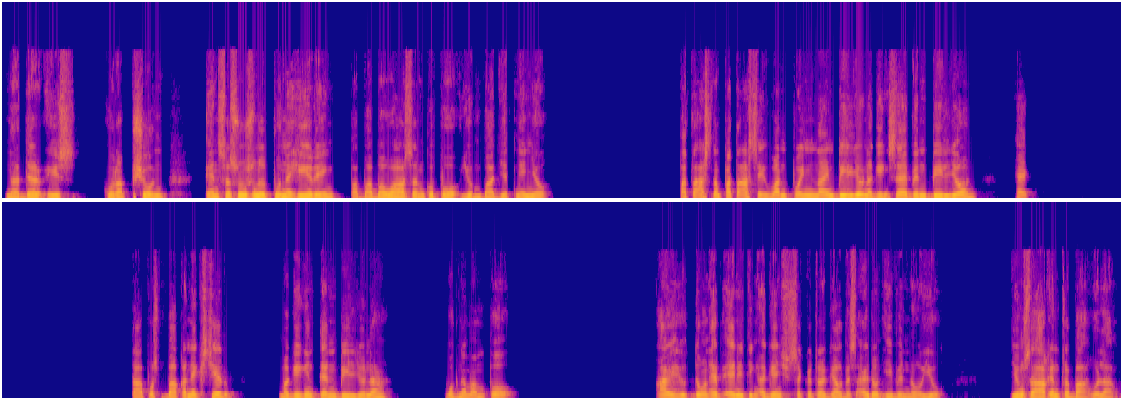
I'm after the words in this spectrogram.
na there is corruption. And sa susunod po na hearing, pababawasan ko po yung budget ninyo. Pataas ng pataas eh. 1.9 billion, naging 7 billion. Heck. Tapos baka next year, magiging 10 billion na. Wag naman po. I don't have anything against you, Secretary Galvez. I don't even know you. Yung sa akin, trabaho lang.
